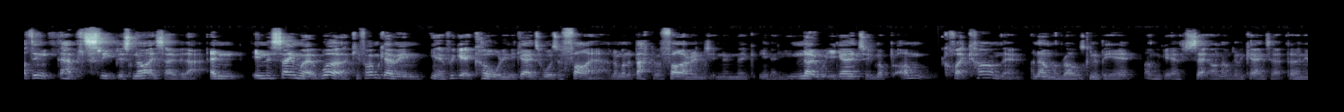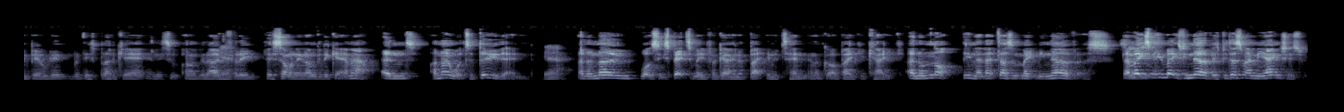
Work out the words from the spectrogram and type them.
I didn't have sleepless nights over that. And in the same way at work, if I'm going, you know, if we get a call and you're going towards a fire, and I'm on the back of a fire engine, and they, you know, you know what you're going to, I'm quite calm then. I know what my role's going to be here. I'm going to get a set on. I'm going to go into that burning building with this bloke here, and this, I'm going to hopefully if there's someone in. I'm going to get him out, and I know what to do then Yeah. and I know what's expected of me if I go in a ba- in a tent and I've got to bake a cake, and I'm not, you know, that doesn't make me nervous. That So- makes me it makes me nervous, but it doesn't make me anxious.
